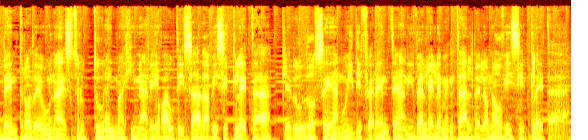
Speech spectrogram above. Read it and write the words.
dentro de una estructura imaginaria bautizada bicicleta, que dudo sea muy diferente a nivel elemental de lo no bicicleta.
